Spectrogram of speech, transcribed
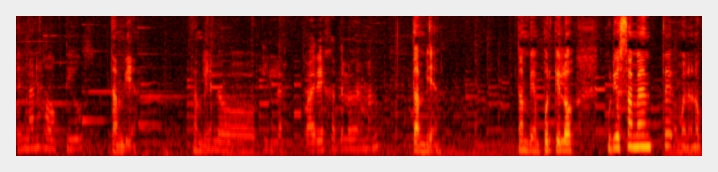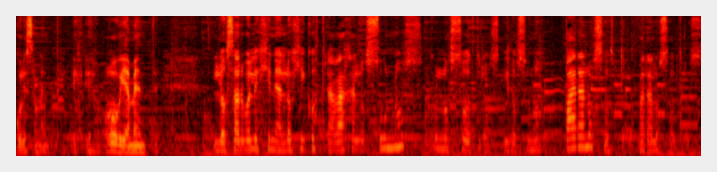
¿Hermanos adoptivos? También, ¿Y, también, lo- y las parejas de los hermanos? también, también, porque los, curiosamente, bueno, no curiosamente, es- es obviamente, los árboles genealógicos trabajan los unos con los otros y los unos para los otros, para los otros.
